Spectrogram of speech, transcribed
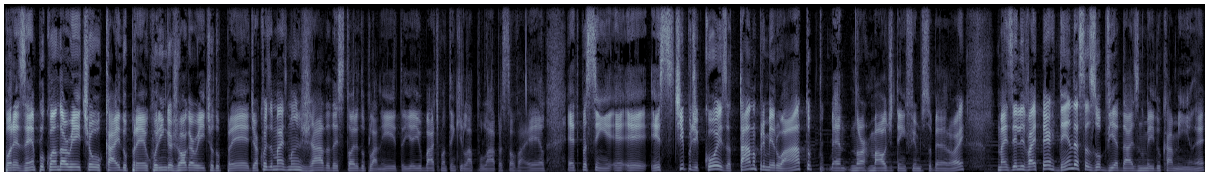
Por exemplo, quando a Rachel cai do prédio, o Coringa joga a Rachel do prédio, a coisa mais manjada da história do planeta, e aí o Batman tem que ir lá pular para salvar ela. É tipo assim, é, é, esse tipo de coisa tá no primeiro ato, é normal de ter em filme de super-herói, mas ele vai perdendo essas obviedades no meio do caminho, né?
